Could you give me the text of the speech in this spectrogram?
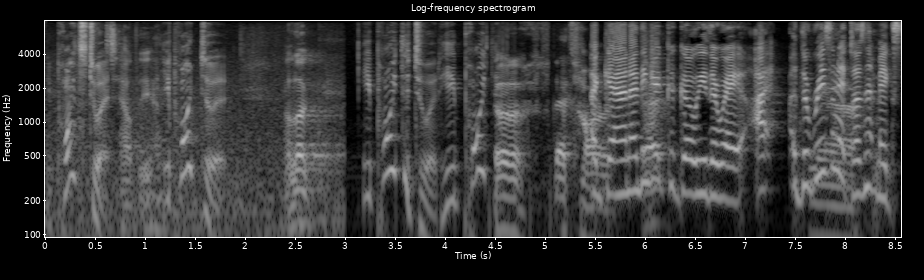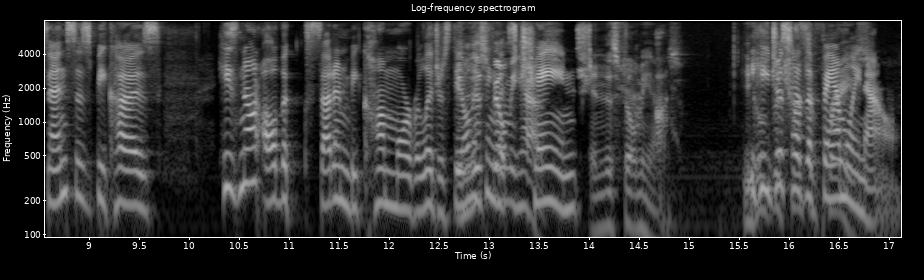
He points to it. It's healthy, huh? He point to it. But look, He pointed to it. He pointed. Ugh, that's hard. Again, I think That- it could go either way. I the reason Yeah. it doesn't make sense is because he's not all of a sudden become more religious. The In only thing film, that's he has. changed, In this film, he has. he, goes to just has a family prays. now.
